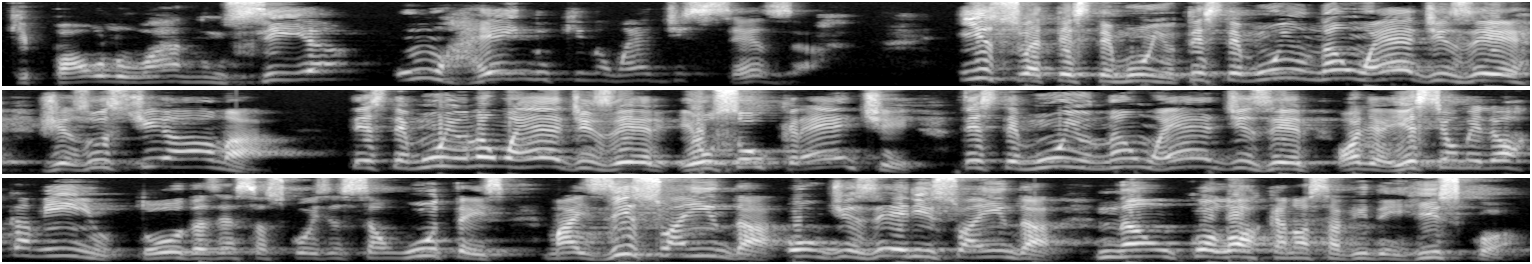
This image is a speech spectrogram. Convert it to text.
que Paulo anuncia um reino que não é de César. Isso é testemunho. Testemunho não é dizer Jesus te ama. Testemunho não é dizer eu sou crente. Testemunho não é dizer olha, esse é o melhor caminho. Todas essas coisas são úteis, mas isso ainda, ou dizer isso ainda, não coloca a nossa vida em risco.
